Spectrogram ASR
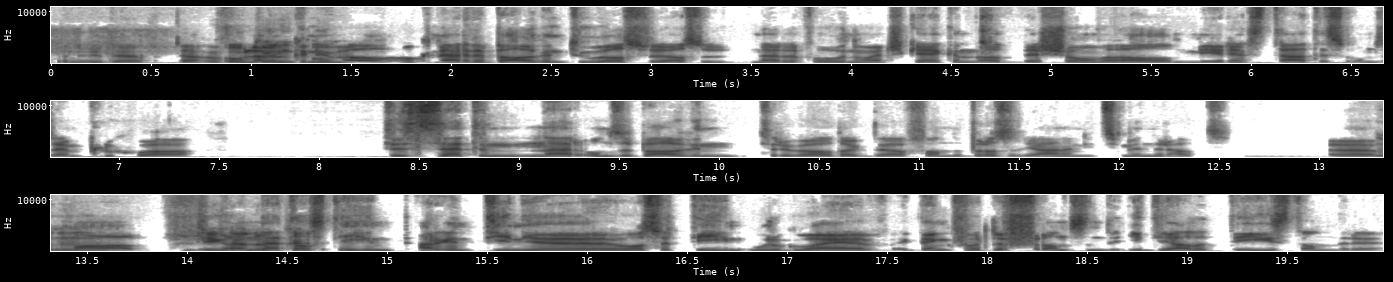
inderdaad. Dat gevoel Ook heb ik nu ook- wel ook naar de Belgen toe, als we, als we naar de volgende match kijken, dat Deschamps wel meer in staat is om zijn ploeg wat te zetten naar onze Belgen, terwijl dat ik dat van de Brazilianen iets minder had. Eh, Mm, maar die ja, gaan net ook- als tegen Argentinië was er tegen Uruguay, ik denk voor de Fransen, de ideale tegenstander. eh.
